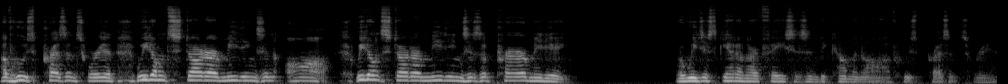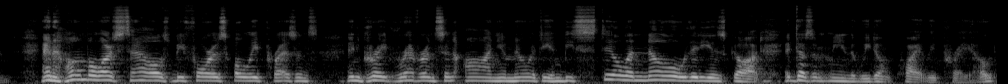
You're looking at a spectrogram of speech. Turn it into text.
of whose presence we're in. We don't start our meetings in awe. We don't start our meetings as a prayer meeting where we just get on our faces and become in awe of whose presence we're in, and humble ourselves before his holy presence in great reverence and awe and humility, and be still and know that he is God. It doesn't mean that we don't quietly pray out,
